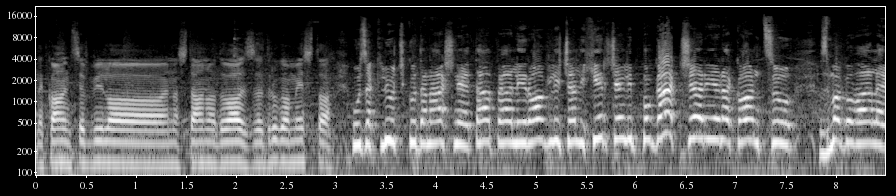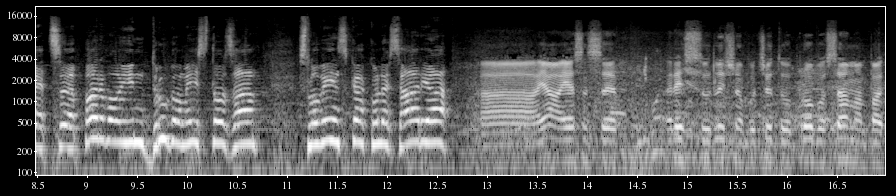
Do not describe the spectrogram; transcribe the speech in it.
Na koncu je bilo enostavno dovolj za drugo mesto. V zaključku današnje etape ali Roglič ali Hirč ali Pogačar je na koncu zmagovalec. Prvo in drugo mesto za slovenska kolesarja. Uh, ja, jaz sem se res odlično počutil, probo sem, ampak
